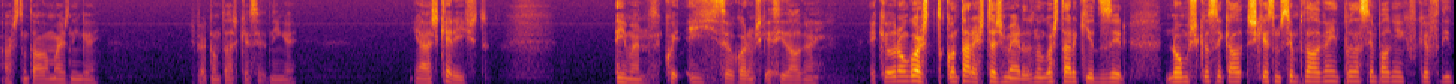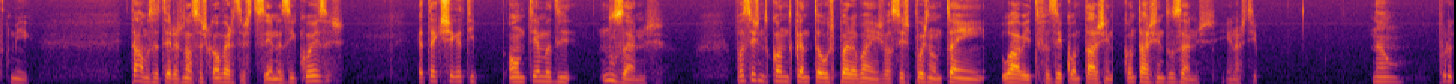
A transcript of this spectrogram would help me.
Acho que não estava mais ninguém. Espero que não estar a esquecer de ninguém. E acho que era isto. Ei mano, isso agora me esqueci de alguém. É que eu não gosto de contar estas merdas, não gosto de estar aqui a dizer nomes que eu sei que esqueço-me sempre de alguém e depois há sempre alguém que fica fedido comigo. Estávamos a ter as nossas conversas de cenas e coisas, até que chega tipo a um tema de nos anos. Vocês quando cantam os parabéns, vocês depois não têm o hábito de fazer contagem, contagem dos anos. E nós tipo, não, por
